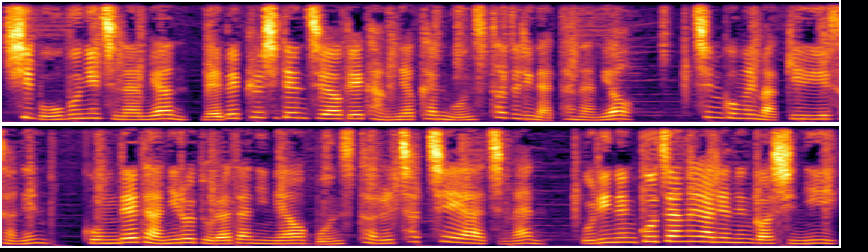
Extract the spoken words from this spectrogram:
15분이 지나면 맵에 표시된 지역에 강력한 몬스터들이 나타나며 침공을 막기 위해서는 공대 단위로 돌아다니며 몬스터를 처치해야 하지만 우리는 꼬장을 하려는 것이니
